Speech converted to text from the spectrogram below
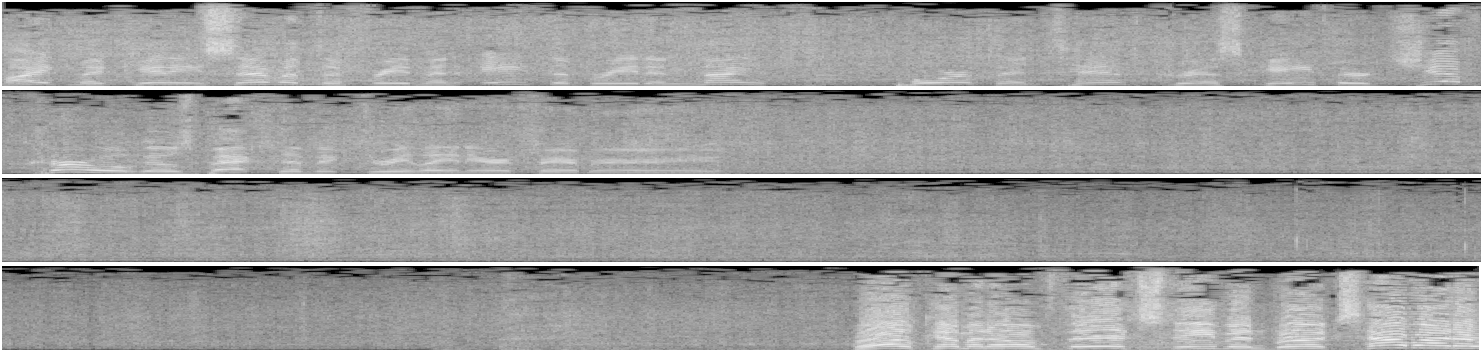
Mike McKinney. Seventh to Friedman. Eighth to Breeden. Ninth, fourth, and tenth, Chris Gaither. Jeff Curl goes back to victory lane here at Fairbury. Well, coming home third, Stephen Brooks. How about a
